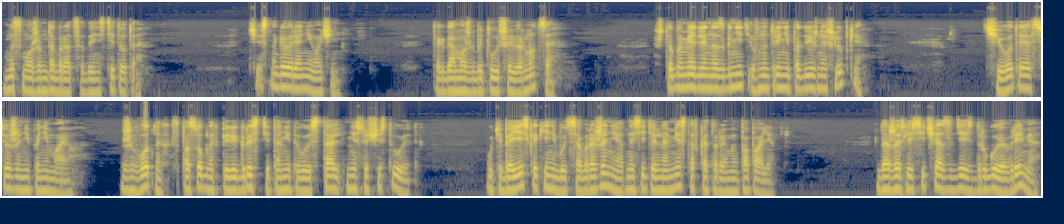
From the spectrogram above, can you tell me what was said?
мы сможем добраться до института?» «Честно говоря, не очень». «Тогда, может быть, лучше вернуться?» «Чтобы медленно сгнить внутри неподвижной шлюпки?» «Чего-то я все же не понимаю. Животных, способных перегрызть титанитовую сталь, не существует. У тебя есть какие-нибудь соображения относительно места, в которое мы попали?» Даже если сейчас здесь другое время,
